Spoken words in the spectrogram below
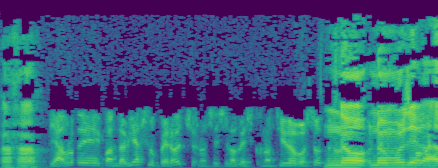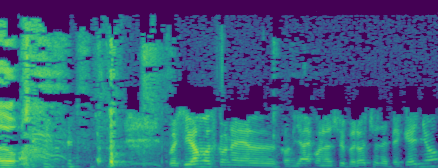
Ajá. te hablo de cuando había Super 8, no sé si lo habéis conocido vosotros. No, no hemos llegado. Pues íbamos con el, con, ya con el Super 8 de pequeño,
